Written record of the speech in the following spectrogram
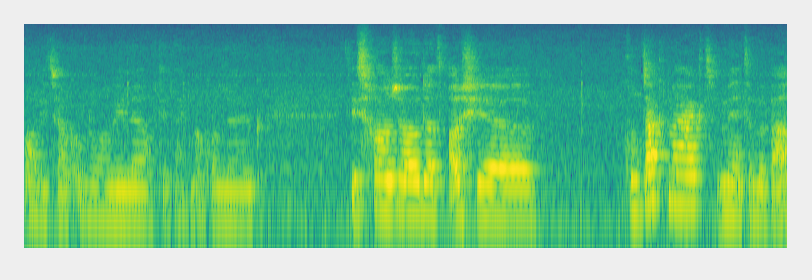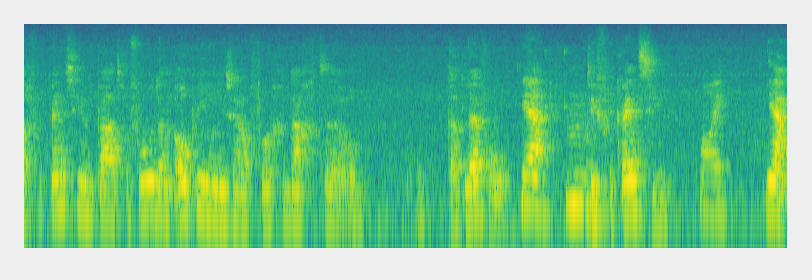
oh dit zou ik ook nog wel willen, of dit lijkt me ook wel leuk. Het is gewoon zo dat als je contact maakt met een bepaalde frequentie, een bepaald gevoel, dan open je jezelf voor gedachten op, op dat level, ja. Op die frequentie. mooi. Ja,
